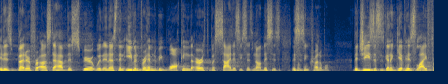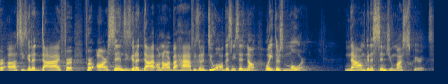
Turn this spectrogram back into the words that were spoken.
it is better for us to have this spirit within us than even for him to be walking the earth beside us. He says, No, this is, this is incredible. That Jesus is gonna give his life for us. He's gonna die for, for our sins. He's gonna die on our behalf. He's gonna do all this. And he says, No, wait, there's more. Now I'm gonna send you my spirit.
